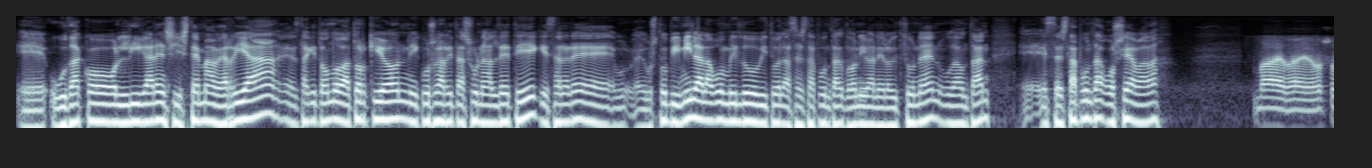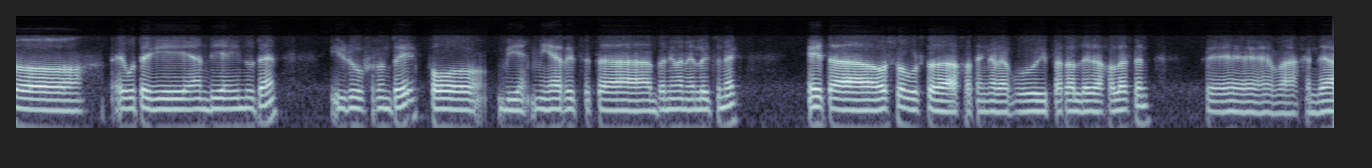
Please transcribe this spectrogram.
E, udako ligaren sistema berria, ez dakit ondo datorkion ikusgarritasun aldetik, izan ere, e, ustu 2000 lagun bildu bituela zesta puntak doni ban eloitzunen, uda hontan, e, zesta puntak gozea bada? Bai, bai, oso egutegi handi egin dute, hiru frontei, po miarritz eta doni ban eloitzunek, eta oso guztu da jaten gara gu iparralde da jolazten, e, jendea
